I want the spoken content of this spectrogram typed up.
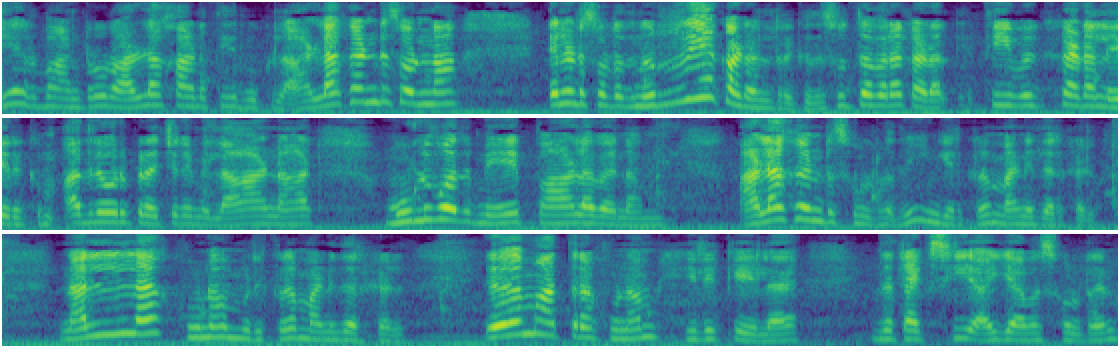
ஜேர்மான்ற ஒரு அழகான தீவுக்குள்ள. அழகன்னு சொன்னால் என்னோட சொல்கிறது நிறைய கடல் இருக்குது. சுத்தவர கடல் தீவுக்கு கடல் இருக்கும். அதில் ஒரு பிரச்சனையும் இல்லை. ஆனால் முழுவதுமே பாலவனம். அழகென்று சொல்வது இங்கே இருக்கிற மனிதர்கள். நல்ல குணம் இருக்கிற மனிதர்கள். ஏமாத்திர குணம் இருக்கையில் இந்த டாக்ஸி ஐயாவை சொல்கிறேன்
